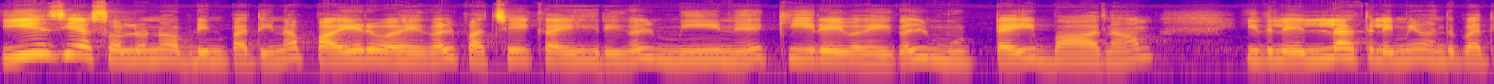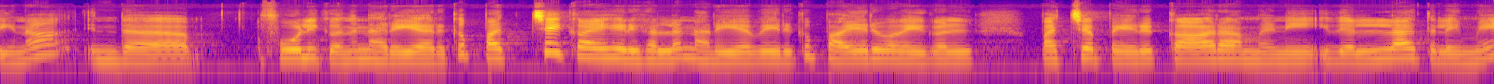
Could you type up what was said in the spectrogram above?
ஈஸியாக சொல்லணும் அப்படின்னு பார்த்தீங்கன்னா பயிர் வகைகள் பச்சை காய்கறிகள் மீன் கீரை வகைகள் முட்டை பாதாம் இதில் எல்லாத்துலேயுமே வந்து பார்த்திங்கன்னா இந்த ஃபோலிக் வந்து நிறையா இருக்குது பச்சை காய்கறிகளில் நிறையவே இருக்குது பயிர் வகைகள் பச்சை பயிறு காராமணி இது எல்லாத்துலேயுமே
